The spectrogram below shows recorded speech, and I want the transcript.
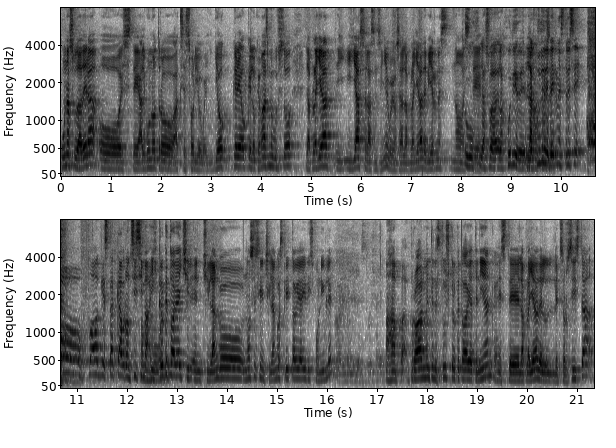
una sudadera o este algún otro accesorio, güey. Yo creo que lo que más me gustó, la playera, y, y ya se las enseñé, güey. O sea, la playera de viernes, no, Uf, este. la, sudadera- la hoodie de La viernes hoodie de 13. Viernes 13, oh, fuck, está cabroncísima. Y creo que todavía hay chi- en Chilango, no sé si en Chilango Skate todavía hay disponible. Ajá, pa- probablemente en Stush creo que todavía tenían. Este, la playera del Exorcista,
